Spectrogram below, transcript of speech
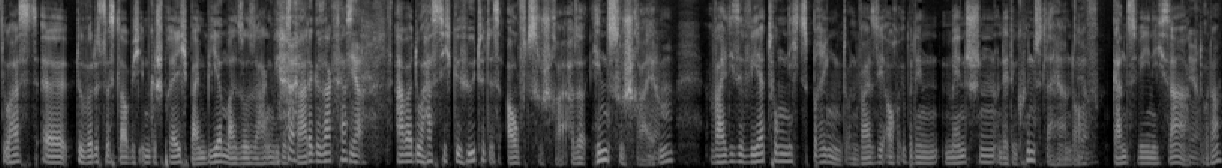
Du hast, äh, du würdest das, glaube ich, im Gespräch beim Bier mal so sagen, wie du es gerade gesagt hast. Ja. Aber du hast dich gehütet, es aufzuschreiben, also hinzuschreiben, ja. weil diese Wertung nichts bringt und weil sie auch über den Menschen und den Künstler Herrndorf ja. ganz wenig sagt, oder?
